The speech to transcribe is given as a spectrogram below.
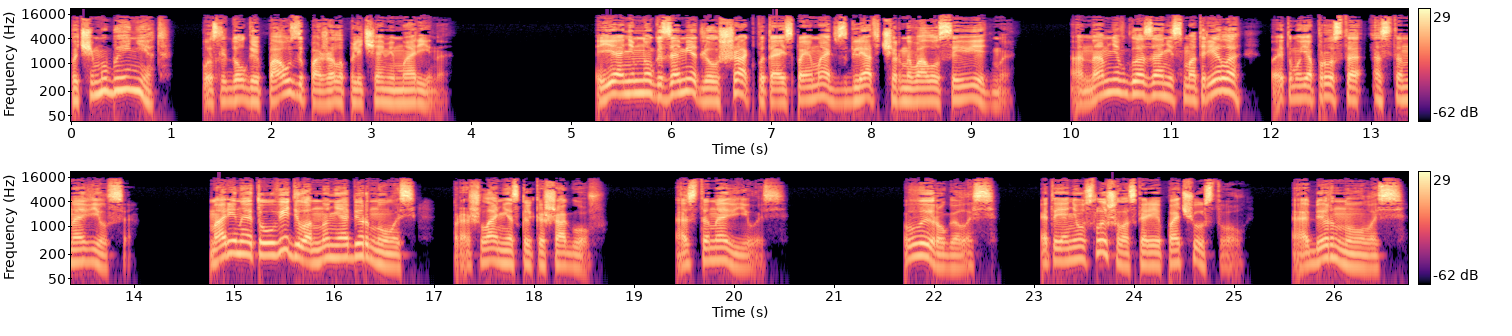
Почему бы и нет? После долгой паузы пожала плечами Марина. Я немного замедлил шаг, пытаясь поймать взгляд черноволосой ведьмы. Она мне в глаза не смотрела, поэтому я просто остановился. Марина это увидела, но не обернулась. Прошла несколько шагов. Остановилась. Выругалась. Это я не услышал, а скорее почувствовал. Обернулась.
